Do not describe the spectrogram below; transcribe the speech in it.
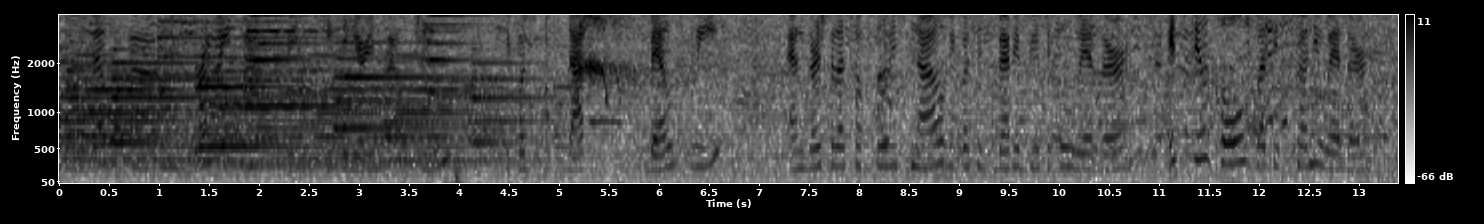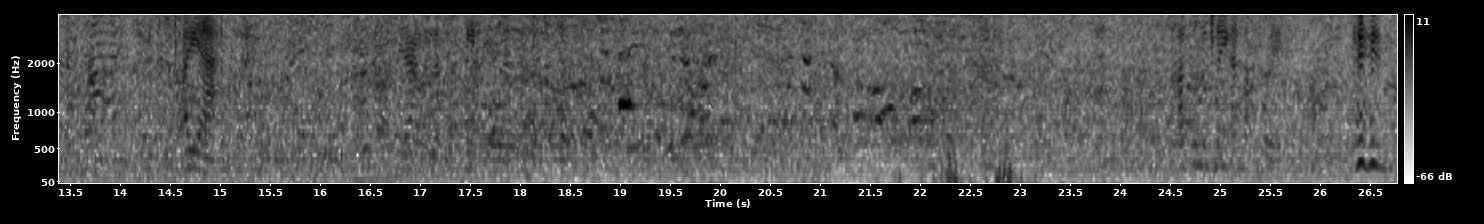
So Bel um, Brugge is one of the famous city here in Belgium because of that Belfry. And there's lots of tourists now because it's very beautiful weather. It's still cold but it's sunny weather. Ayan. Ayan, a lot of people. Katulog na yung anak ko eh.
